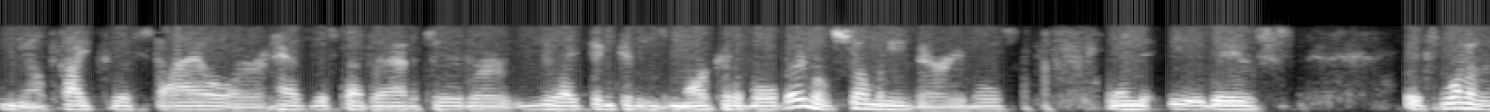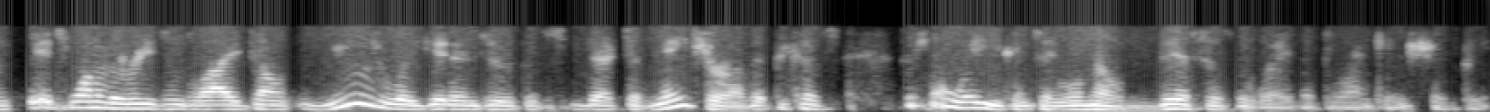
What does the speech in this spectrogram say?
you know fights this style or has this type of attitude, or do I think that he's marketable? There's so many variables, and it is it's one of the, it's one of the reasons why I don't usually get into the subjective nature of it because there's no way you can say, well, no, this is the way that the ranking should be.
